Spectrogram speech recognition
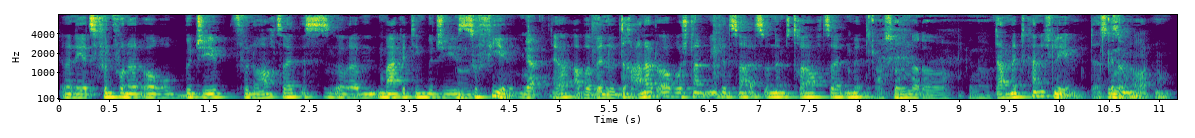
wenn du jetzt 500 Euro Budget für eine Hochzeit ist, oder Marketingbudget ist zu viel. Mhm. Ja. ja. Aber wenn du 300 Euro Standmiete zahlst und nimmst drei Hochzeiten mit, Ach so, 100 Euro, genau. damit kann ich leben. Das ist Genau. in Ordnung.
